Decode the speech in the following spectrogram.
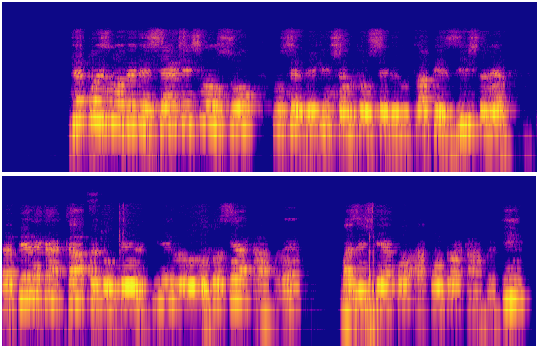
Depois, em 97, a gente lançou um CD que a gente chama que é o CD do trapezista, né? É pena que a capa que eu tenho aqui, eu estou sem a capa, né? Mas a gente tem a, a contracapa aqui,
